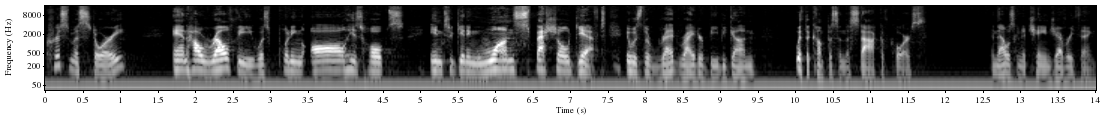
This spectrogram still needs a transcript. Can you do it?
Christmas story, and how Ralphie was putting all his hopes into getting one special gift. It was the Red Ryder BB gun with the compass and the stock, of course. And that was going to change everything.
